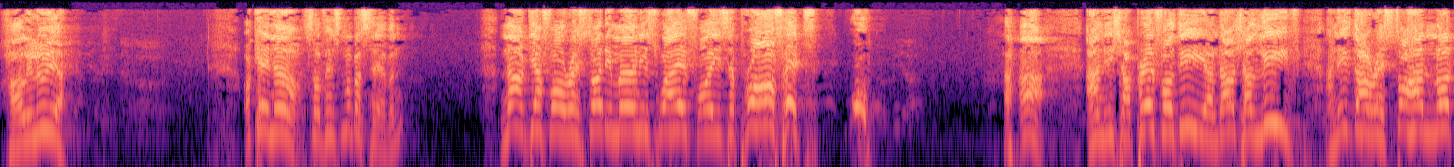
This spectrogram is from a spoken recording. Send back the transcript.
Hallelujah. Okay, now, so verse number seven. Now therefore restore the man his wife, for he is a prophet. Woo. and he shall pray for thee, and thou shalt live. And if thou restore her not,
